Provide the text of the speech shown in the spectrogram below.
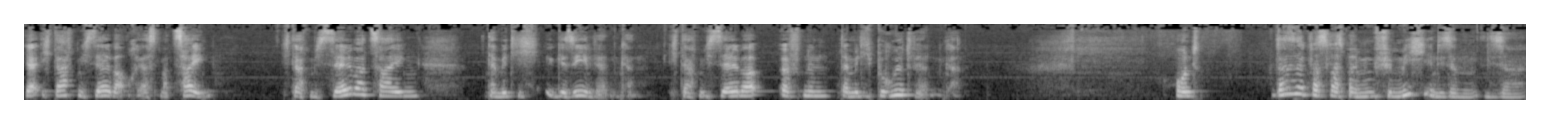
ja, ich darf mich selber auch erstmal zeigen. Ich darf mich selber zeigen, damit ich gesehen werden kann. Ich darf mich selber öffnen, damit ich berührt werden kann. Und das ist etwas, was bei, für mich in diesem, in dieser,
